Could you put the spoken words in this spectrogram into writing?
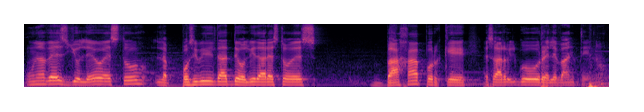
Una vez yo leo esto, la posibilidad de olvidar esto es baja porque es algo relevante, ¿no?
